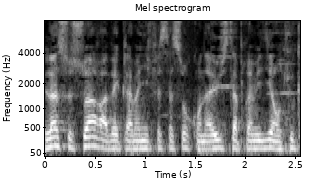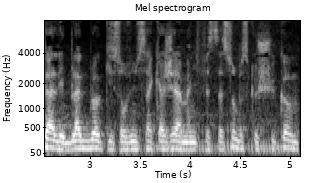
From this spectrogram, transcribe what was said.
Là, ce soir, avec la manifestation qu'on a eue cet après-midi, en tout cas, les Black Blocs qui sont venus saccager la manifestation, parce que je suis comme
